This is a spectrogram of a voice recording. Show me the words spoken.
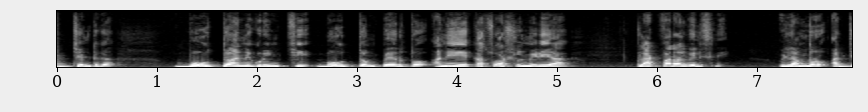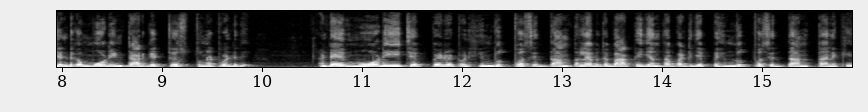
అర్జెంటుగా బౌద్ధాన్ని గురించి బౌద్ధం పేరుతో అనేక సోషల్ మీడియా ప్లాట్ఫారాలు వెలిసినాయి. వీళ్ళందరూ అర్జెంటుగా మోడీని టార్గెట్ చేస్తున్నటువంటిది. అంటే మోడీ చెప్పేటటువంటి హిందుత్వ సిద్ధాంతం లేకపోతే భారతీయ జనతా పార్టీ చెప్పే హిందుత్వ సిద్ధాంతానికి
